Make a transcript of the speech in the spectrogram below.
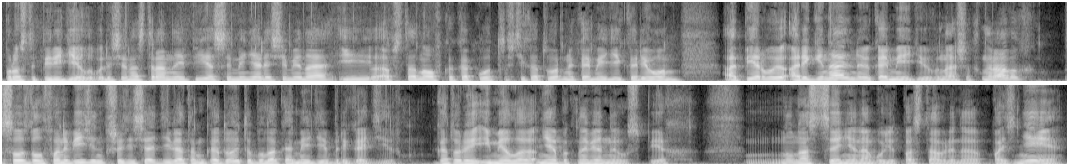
просто переделывались иностранные пьесы, менялись имена и обстановка, как вот в стихотворной комедии «Корион». А первую оригинальную комедию в наших нравах создал Фанвизин в 1969 году. Это была комедия «Бригадир», которая имела необыкновенный успех. Ну, на сцене она будет поставлена позднее,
